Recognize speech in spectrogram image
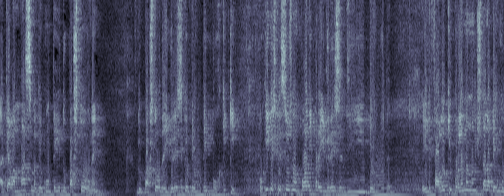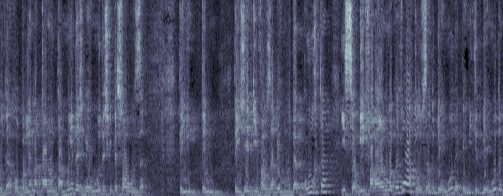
aquela máxima que eu contei do pastor, né? Do pastor da igreja que eu perguntei por que, que, por que, que as pessoas não podem ir para a igreja de bermuda. Ele falou que o problema não está na bermuda, o problema está no tamanho das bermudas que o pessoal usa. Tem, tem, tem gente que vai usar bermuda curta e se alguém falar alguma coisa, ó, oh, estou usando bermuda, é permitido bermuda,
